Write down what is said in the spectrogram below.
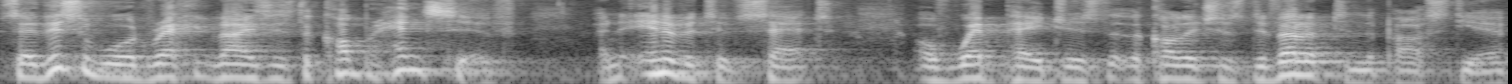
So this award recognises the comprehensive and innovative set of web pages that the college has developed in the past year,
